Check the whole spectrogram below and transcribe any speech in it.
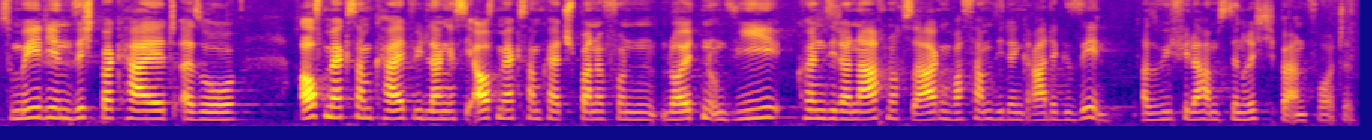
zu Mediensichtbarkeit, also Aufmerksamkeit, wie lang ist die Aufmerksamkeitsspanne von Leuten und wie können sie danach noch sagen, was haben sie denn gerade gesehen? Also wie viele haben es denn richtig beantwortet?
